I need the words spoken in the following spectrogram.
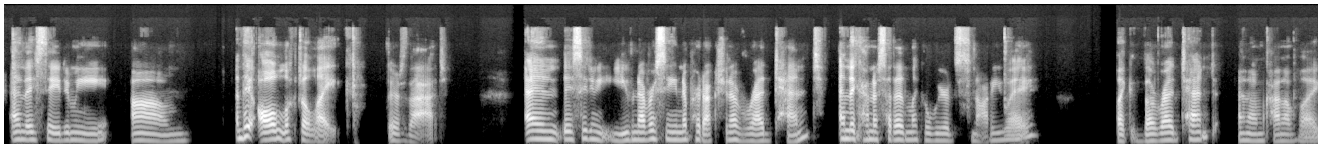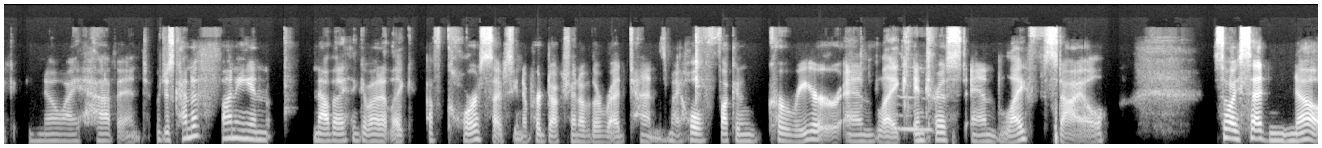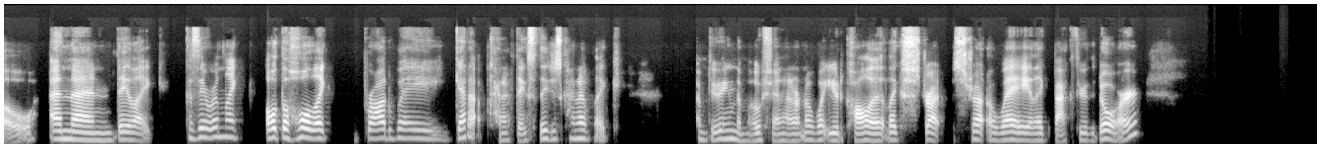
and they say to me, um, and they all looked alike. There's that. And they say to me, You've never seen a production of Red Tent? And they kind of said it in like a weird snotty way, like the Red Tent. And I'm kind of like, No, I haven't, which is kind of funny. And now that I think about it, like, of course I've seen a production of the Red Tents my whole fucking career and like mm. interest and lifestyle. So I said no. And then they like, because they were in like all the whole like Broadway get up kind of thing. So they just kind of like, I'm doing the motion. I don't know what you'd call it, like strut, strut away, like back through the door.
